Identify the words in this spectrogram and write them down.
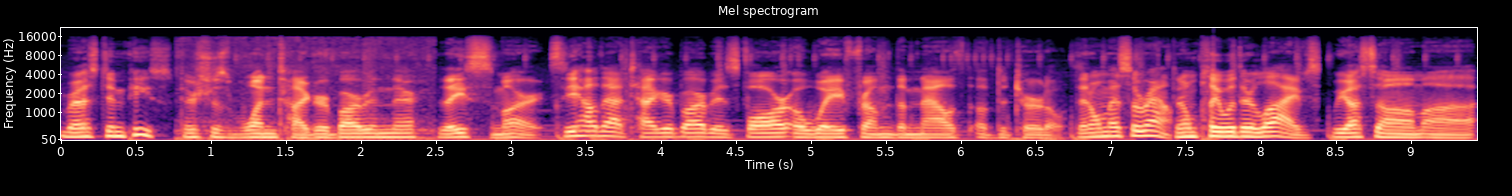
Rest in peace. There's just one tiger barb in there. They smart. See how that tiger barb is far away from the mouth of the turtle. They don't mess around. They don't play with their lives. We got some uh,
